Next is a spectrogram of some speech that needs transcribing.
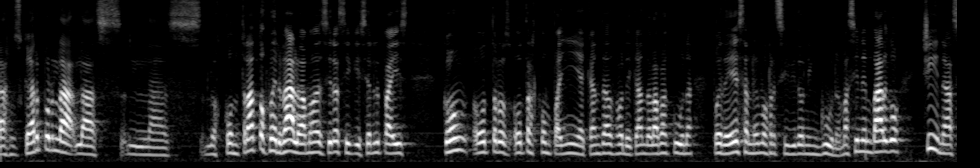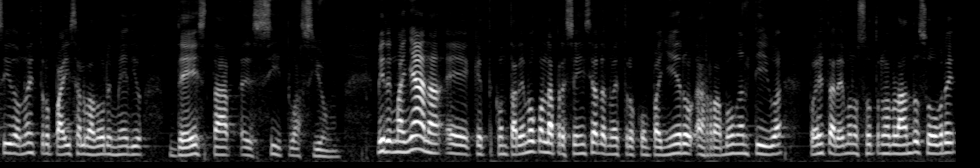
a juzgar por las, los contratos verbales, vamos a decir así, que hiciera el país con otros, otras compañías que han estado fabricando las vacunas, pues de esas no hemos recibido ninguna. Más sin embargo, China ha sido nuestro país salvador en medio de esta eh, situación. Miren, mañana eh, que contaremos con la presencia de nuestro compañero eh, Ramón Antigua, pues estaremos nosotros hablando sobre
